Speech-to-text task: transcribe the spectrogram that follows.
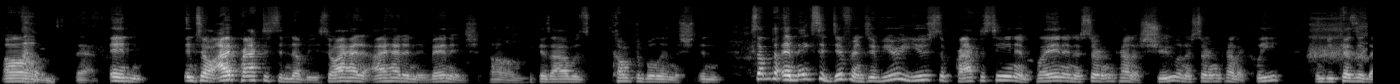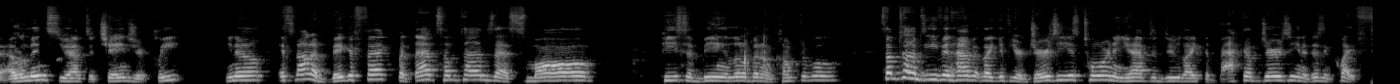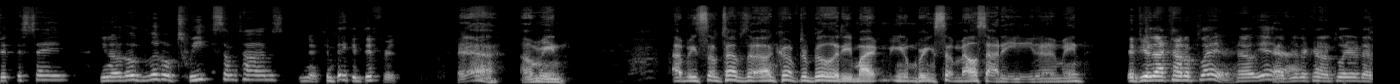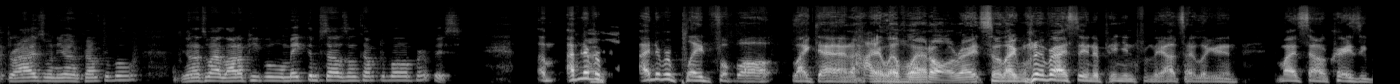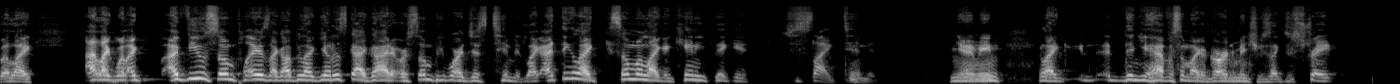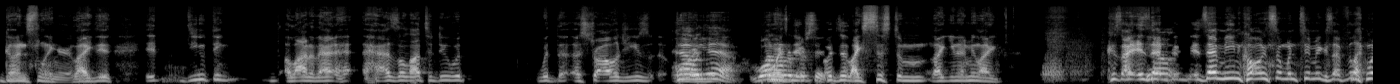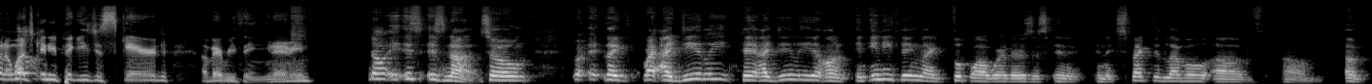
Um, and and so I practiced in nubbies, so I had I had an advantage um, because I was comfortable in the sh- and sometimes it makes a difference if you're used to practicing and playing in a certain kind of shoe and a certain kind of cleat, and because of the elements, you have to change your cleat. You know, it's not a big effect, but that sometimes that small piece of being a little bit uncomfortable. Sometimes even have it like if your jersey is torn and you have to do like the backup jersey and it doesn't quite fit the same. You know, those little tweaks sometimes, you know, can make a difference. Yeah. I mean, I mean, sometimes the uncomfortability might, you know, bring something else out of you. You know what I mean? If you're that kind of player, hell yeah. yeah. If you're the kind of player that thrives when you're uncomfortable, you know, that's why a lot of people will make themselves uncomfortable on purpose. Um, I've never, I never played football like that at a high level at all, right? So like whenever I say an opinion from the outside looking in, it might sound crazy, but like I like well, like I view some players like I'll be like, yo, this guy got it, or some people are just timid. Like I think like someone like a Kenny Pickett, just like timid. You know what I mean? Like then you have something like a Gardner Minshew, like the straight gunslinger. Like it, it, do you think a lot of that has a lot to do with with the astrologies? Hell yeah, one hundred percent. Is it like system? Like you know what I mean? Like because I is you that know, is that mean calling someone timid? Because I feel like when I watch no, Kenny Pick, he's just scared of everything. You know what I mean? No, it's it's not. So like right ideally okay ideally on in anything like football where there's this an, an expected level of um of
